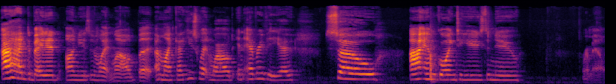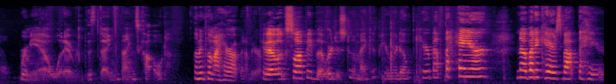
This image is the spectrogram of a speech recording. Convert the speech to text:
I had debated on using Wet n Wild, but I'm like, I use Wet n Wild in every video. So I am going to use the new Rimmel, Rimmel, whatever this dang thing's called. Let me put my hair up and I'll be right back. Okay, that looks sloppy, but we're just doing makeup here. We don't care about the hair. Nobody cares about the hair.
